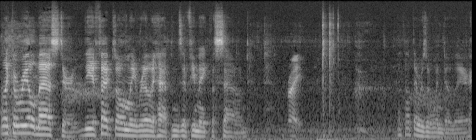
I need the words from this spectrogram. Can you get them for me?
Like a real master, the effect only really happens if you make the sound. right. I thought there was a window there.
